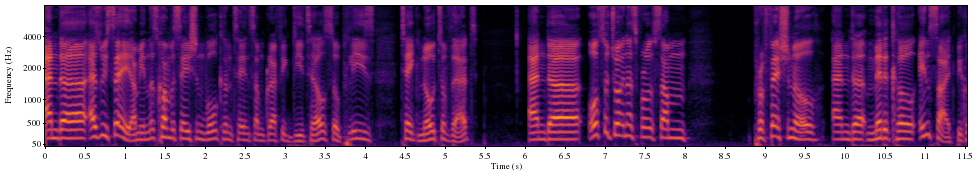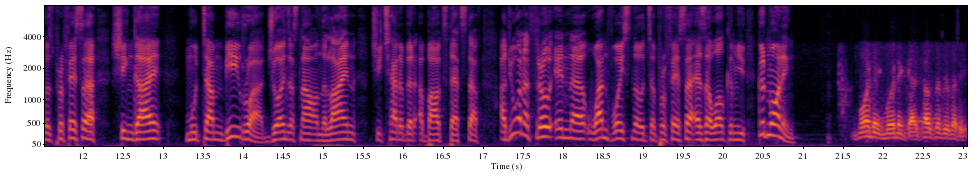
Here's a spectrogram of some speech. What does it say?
And uh, as we say, I mean, this conversation will contain some graphic details, so please take note of that. And uh, also join us for some professional and uh, medical insight because Professor Shingai Mutambirwa joins us now on the line to chat a bit about that stuff. I do want to throw in uh, one voice note, uh, Professor, as I welcome you. Good morning. Morning, morning, guys. How's everybody?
